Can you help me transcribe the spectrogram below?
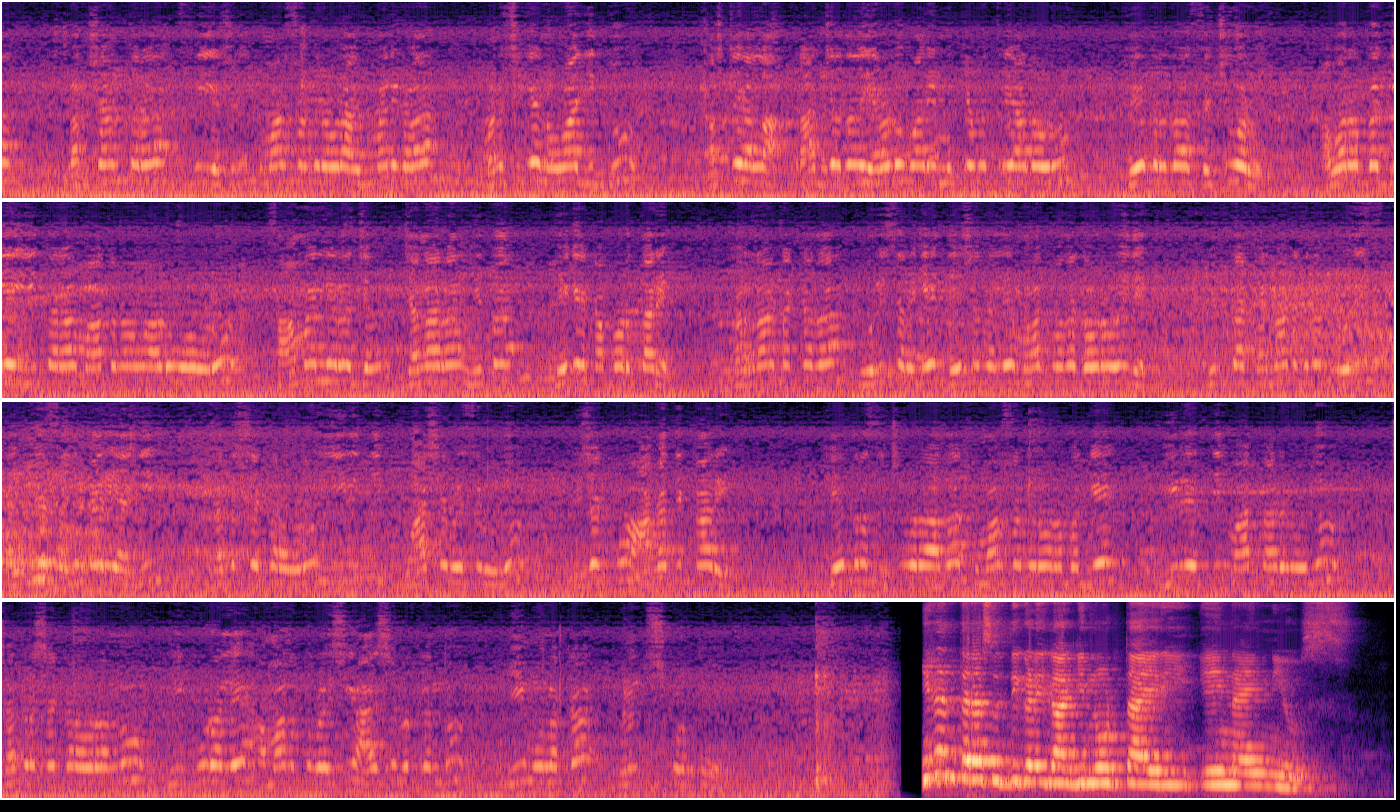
ಲಕ್ಷಾಂತರ ಶ್ರೀ ಎಚ್ ಡಿ ಕುಮಾರಸ್ವಾಮಿ ಅವರ ಅಭಿಮಾನಿಗಳ ಮನಸ್ಸಿಗೆ ನೋವಾಗಿದ್ದು ಅಷ್ಟೇ ಅಲ್ಲ, ರಾಜ್ಯದ ಎರಡು ಬಾರಿ ಮುಖ್ಯಮಂತ್ರಿಯಾದವರು, ಕೇಂದ್ರದ ಸಚಿವರು, ಅವರ ಬಗ್ಗೆ ಈ ತರ ಮಾತನಾಡುವವರು ಸಾಮಾನ್ಯರ ಜನರ ಹಿತ ಹೇಗೆ ಕಾಪಾಡುತ್ತಾರೆ? ಕರ್ನಾಟಕದ ಪೊಲೀಸರಿಗೆ ದೇಶದಲ್ಲೇ ಮಹತ್ವದ ಗೌರವ ಇದೆ. ಇಂಥ ಕರ್ನಾಟಕದ ಪೊಲೀಸ್ ಐಪಿಎಸ್ ಅಧಿಕಾರಿಯಾಗಿ ಚಂದ್ರಶೇಖರ್ ಅವರು ಈ ರೀತಿ ಭಾಷೆ ಬೆಳೆಸಿರುವುದು ನಿಜಕ್ಕೂ ಆಘಾತಕಾರಿ. ಕೇಂದ್ರ ಸಚಿವರಾದ ಕುಮಾರಸ್ವಾಮಿ ಅವರ ಬಗ್ಗೆ ಈ ರೀತಿ ಮಾತನಾಡಿರುವುದು ಚಂದ್ರಶೇಖರ್ ಅವರನ್ನು ಈ ಕೂಡಲೇ ಅಮಾನತುಗೊಳಿಸಿ ಆಯಿಸಬೇಕೆಂದು ಈ ಮೂಲಕ ವಿನಂತಿಸಿಕೊಳ್ಳುತ್ತೇವೆ ನಿರಂತರ ಸುದ್ದಿಗಳಿಗಾಗಿ ನೋಡ್ತಾ ಇರಿ ಎ ನ್ಯೂಸ್.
